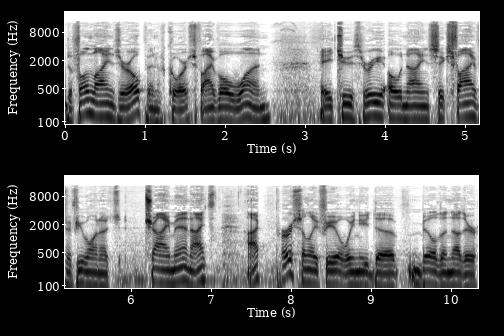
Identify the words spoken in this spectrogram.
the phone lines are open, of course, 501 823 0965 if you want to ch- chime in. I, I personally feel we need to build another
